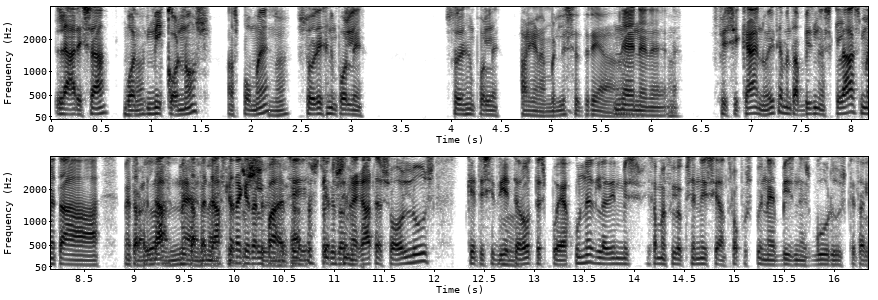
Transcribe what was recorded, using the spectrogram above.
Λάρισα, Ναι. what, Μύκονος, ας πούμε, ναι. στο ρίχνει πολύ. Στο ρίχνει πολύ. Α, για να μιλήσει σε τρία. Ναι, ναι, ναι. ναι. Φυσικά εννοείται με τα business class, με τα, με τα, Καλά, πεντάσ- ναι, με τα ναι, πεντάστερα και τους κτλ. έτσι. συνεργάτες του Και και τους τον- συνεργάτες όλους και τις ιδιαιτερότητες που έχουν. Δηλαδή, εμείς είχαμε φιλοξενήσει ανθρώπους που είναι business gurus κτλ.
